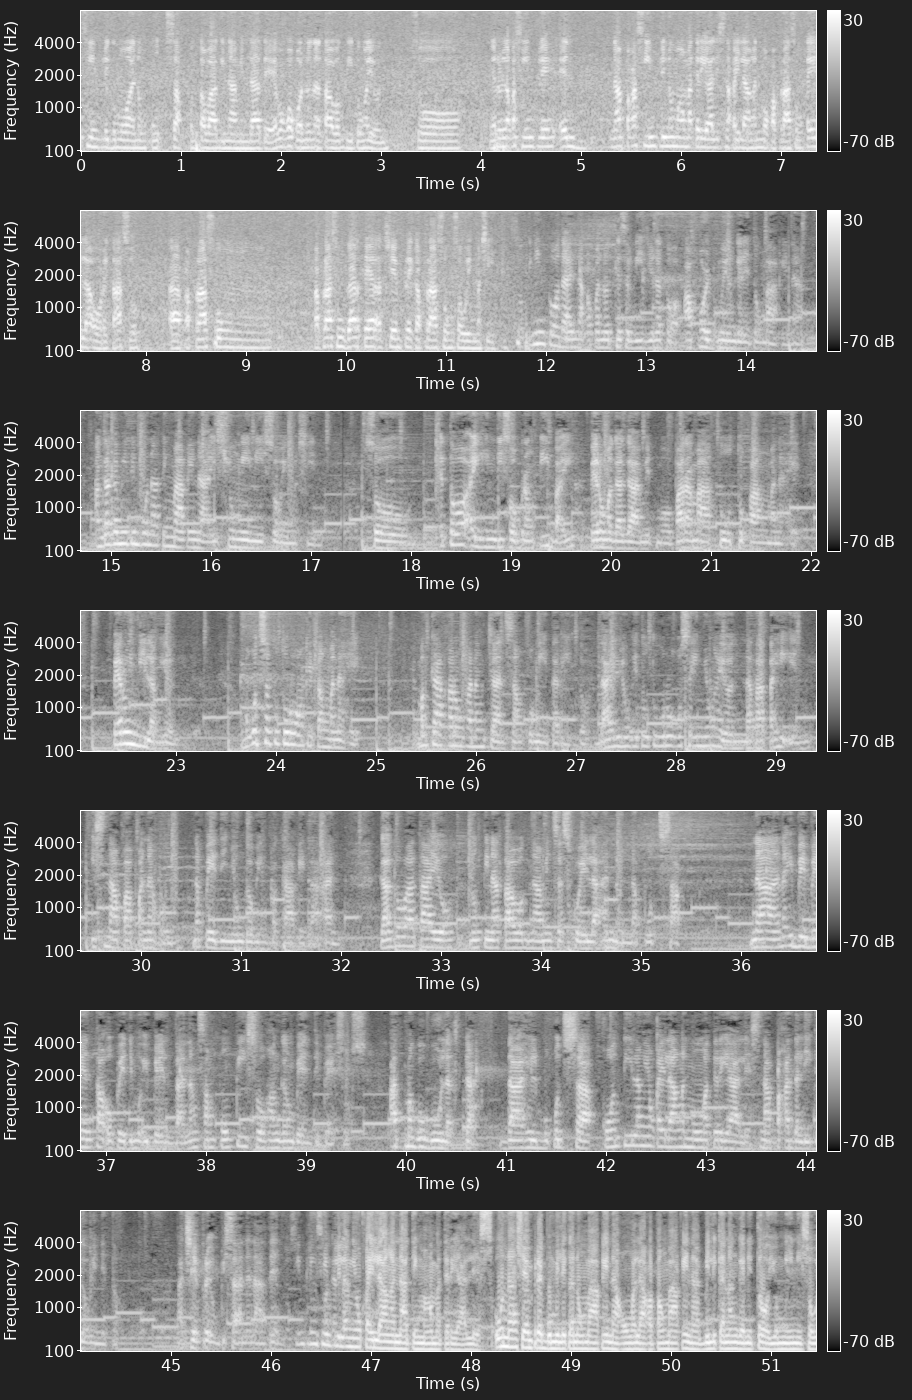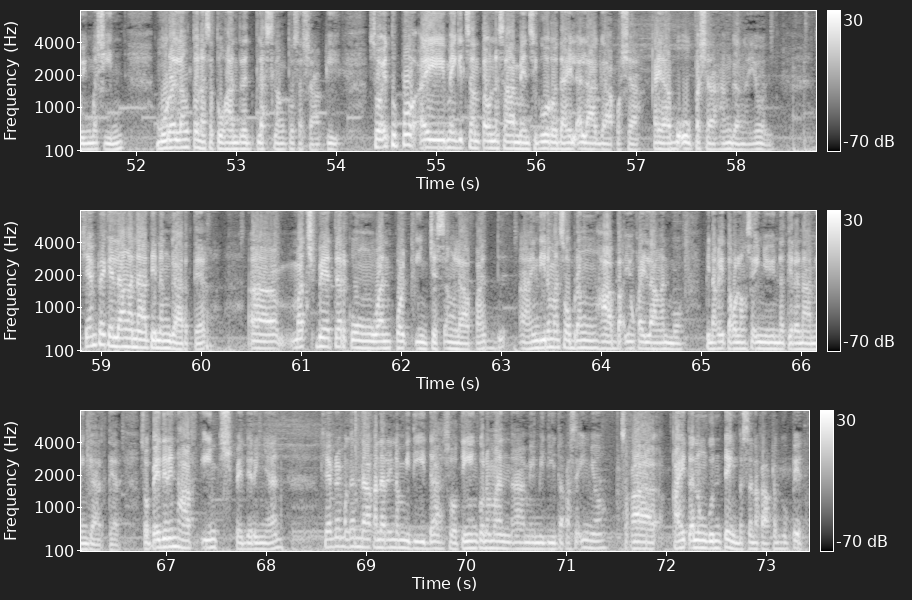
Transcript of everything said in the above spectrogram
kasimple gumawa ng putsak kung tawagin namin dati. Ewan ko kung ano natawag dito ngayon. So, ganun lang kasimple and napakasimple ng mga materialis na kailangan mo. Kaprasong tela o retaso, ah, kaprasong kaprasong garter at syempre kaprasong sewing machine. So tingin ko dahil nakapanood ka sa video na to, afford mo yung ganitong makina. Ang gagamitin po nating makina is yung mini sewing machine. So, ito ay hindi sobrang tibay, pero magagamit mo para matuto kang manahe. Pero hindi lang yun. Bukod sa tuturuan kitang manahe, magkakaroon ka ng chance ang kumita rito. Dahil yung ituturo ko sa inyo ngayon, natatahiin, is napapanahon na pwede nyong gawing pagkakitaan. Gagawa tayo nung tinatawag namin sa eskwelahan nun na putsak na naibebenta o pwede mo ibenta ng 10 piso hanggang 20 pesos. At magugulat ka dahil bukod sa konti lang yung kailangan mong materyales, napakadali gawin ito. At syempre, umpisa na natin. Simpleng-simple lang yung kailangan nating mga materyales. Una, syempre, bumili ka ng makina. Kung wala ka pang makina, bili ka ng ganito, yung mini sewing machine. Mura lang to, nasa 200 plus lang to sa Shopee. So, ito po ay may gitsang taon na sa amin, siguro dahil alaga ko siya. Kaya buo pa siya hanggang ngayon. Syempre, kailangan natin ng garter. Ah, much better kung 1/4 inches ang lapad. Ah, hindi naman sobrang haba yung kailangan mo. Pinakita ko lang sa inyo yung natira naming garter. So pwede rin half inch, pwede rin yan. Siyempre maganda ka na rin ng medida. So tingin ko naman ah, may medida ka sa inyo. Saka kahit anong gunting basta nakakagupit.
